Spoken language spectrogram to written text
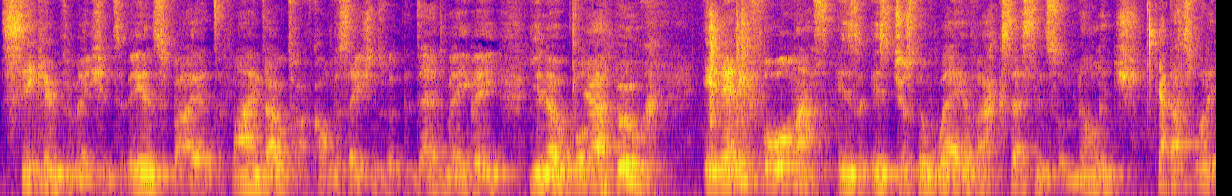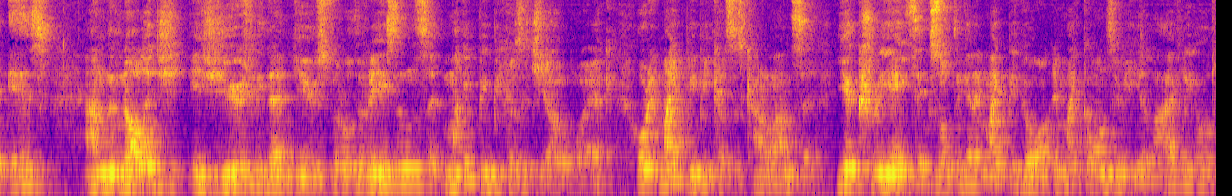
seek information to be inspired, to find out, to have conversations with the dead, maybe. You know, but Yeah. a book in any format is is just a way of accessing some knowledge. Yeah. That's what it is. And the knowledge is usually then used for other reasons. It might be because it's your homework, or it might be because, as Caroline said, you're creating something, mm-hmm. and it might be go on. It might go on to be your livelihood.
